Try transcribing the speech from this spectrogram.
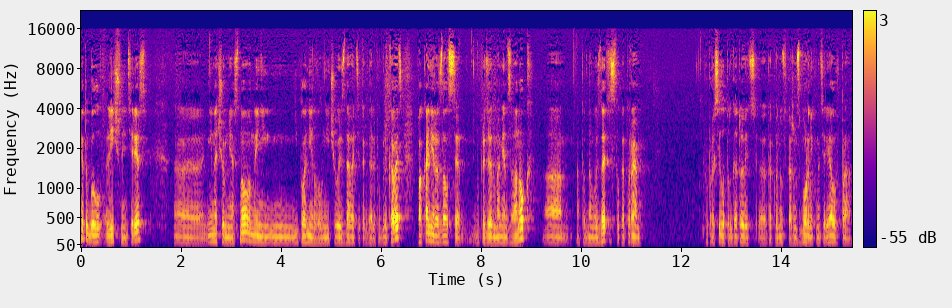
Это был личный интерес, э, ни на чем не основанный, не, не планировал ничего издавать и так далее, публиковать, пока не раздался в определенный момент звонок э, от одного издательства, которое попросило подготовить э, такой, ну, скажем, сборник материалов про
